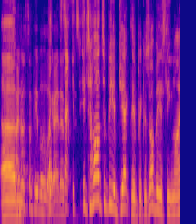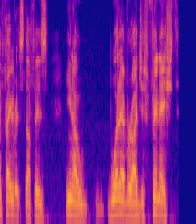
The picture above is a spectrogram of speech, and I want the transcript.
Um, I know some people who like I know. it's it's hard to be objective because obviously my favorite stuff is you know whatever I just finished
